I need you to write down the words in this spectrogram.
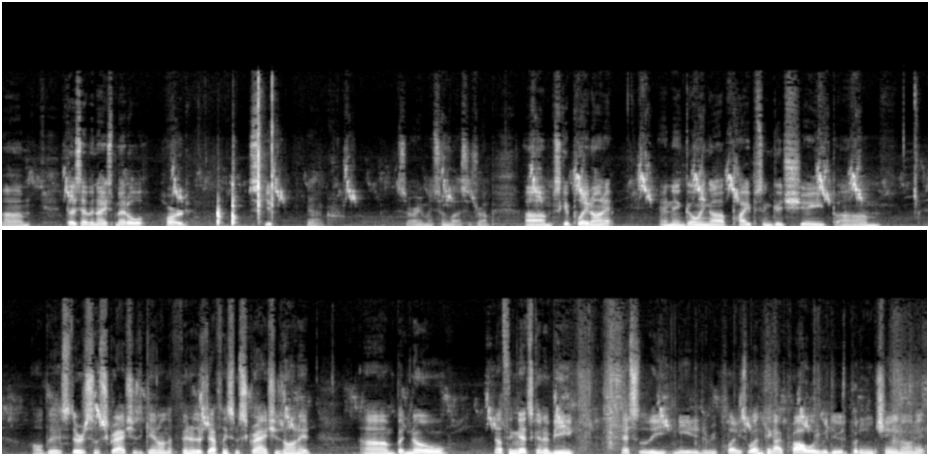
Um, does have a nice metal hard skid. Oh, sorry, my sunglasses dropped. Um, plate on it, and then going up, pipes in good shape. Um, all this. There's some scratches again on the fender. There's definitely some scratches on it. um, but no, nothing that's going to be necessarily needed to replace. One thing I probably would do is put a new chain on it.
